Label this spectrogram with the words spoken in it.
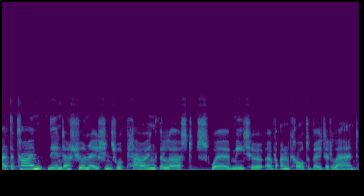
At the time, the industrial nations were ploughing the last square meter of uncultivated land.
